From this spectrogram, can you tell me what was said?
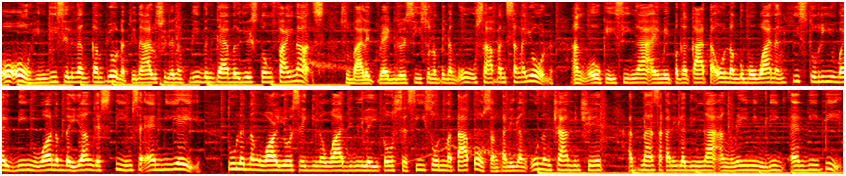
Oo, hindi sila nagkampiyon at tinalo sila ng Cleveland Cavaliers noong finals. Subalit regular season ang pinag-uusapan sa ngayon. Ang OKC nga ay may pagkakataon na gumawa ng history while being one of the youngest teams sa NBA. Tulad ng Warriors ay ginawa din nila ito sa season matapos ang kanilang unang championship at nasa kanila din nga ang reigning league MVP.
